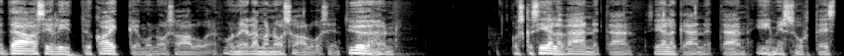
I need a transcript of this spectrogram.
Ja tämä asia liittyy kaikkeen mun osa-alueen, mun elämän osa-alueeseen työhön, koska siellä väännetään, siellä käännetään, ihmissuhteista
